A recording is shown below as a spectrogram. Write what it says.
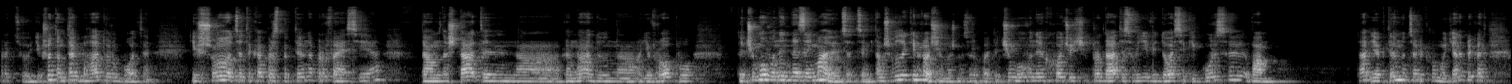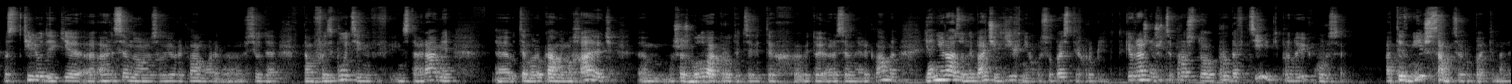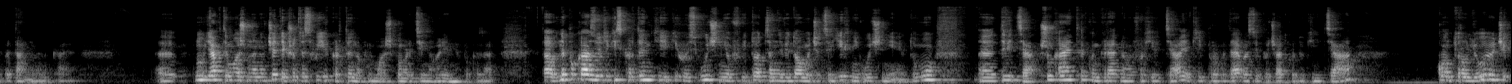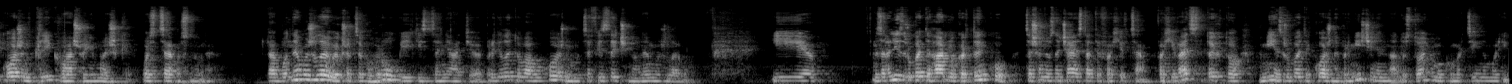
працюють, якщо там так багато роботи, якщо це така перспективна професія, там на Штати, на Канаду, на Європу, то чому вони не займаються цим? Там ж великі гроші можна зробити. Чому вони хочуть продати свої відосики, курси вам? Так, і активно це рекламують. Я, наприклад, ось ті люди, які е, агресивно свою рекламу е, всюди, там в Фейсбуці, в Інстаграмі, е, тими руками махають, ем, що ж голова крутиться від тих від тої агресивної реклами. Я ні разу не бачив їхніх особистих робіт. Таке враження, що це просто продавці, які продають курси. А ти вмієш сам це робити? Мене питання виникає. Е, Ну, як ти можеш мене навчити, якщо ти своїх картинок не можеш комерційного рівня показати? Та вони показують якісь картинки якихось учнів, і то це невідомо, чи це їхні учні. Тому е, дивіться, шукайте конкретного фахівця, який проведе вас від початку до кінця, контролюючи кожен клік вашої мишки. Ось це основне. Та, бо неможливо, якщо це в групі якісь заняття, приділити увагу кожному, це фізично неможливо. І взагалі зробити гарну картинку, це ще не означає стати фахівцем. Фахівець це той, хто вміє зробити кожне приміщення на достойному комерційному рівні.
